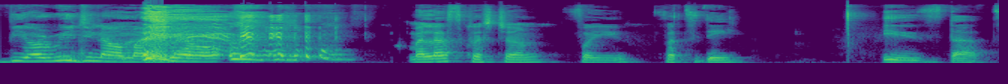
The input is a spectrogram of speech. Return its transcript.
The original, my girl. my last question for you for today is that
